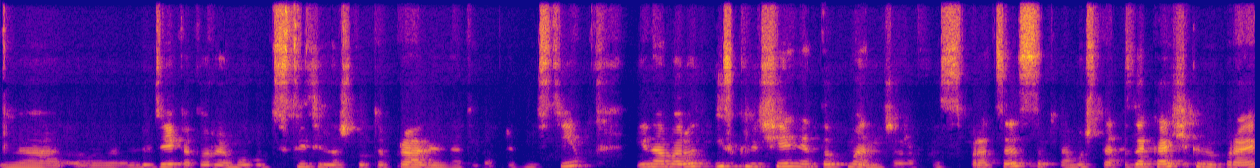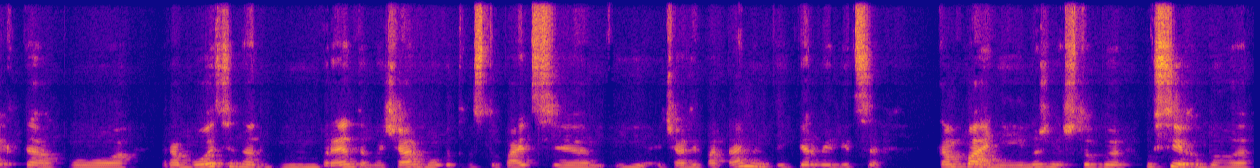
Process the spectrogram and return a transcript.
э, э, людей, которые могут действительно что-то правильное туда привнести. И наоборот, исключение топ-менеджеров из процесса, потому что заказчиками проекта по работе над брендом HR могут выступать э, и HR-департамент, и первые лица компании. И нужно, чтобы у всех было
